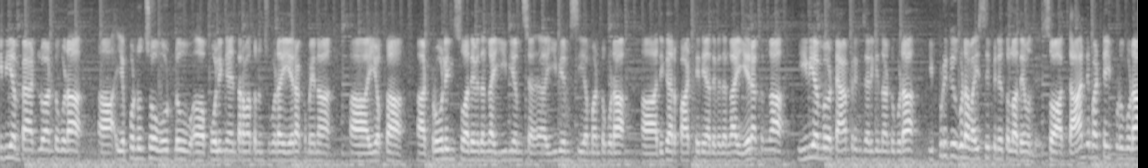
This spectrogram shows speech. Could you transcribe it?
ఈవీఎం ప్యాడ్లు అంటూ కూడా ఎప్పటి నుంచో ఓట్లు పోలింగ్ అయిన తర్వాత నుంచి కూడా ఏ రకమైన ఈ యొక్క ట్రోలింగ్స్ అదేవిధంగా ఈవీఎం ఈవీఎం సీఎం అంటూ కూడా అధికార పార్టీని అదేవిధంగా ఏ రకంగా ఈవీఎం ట్యాంపరింగ్ జరిగిందంటూ కూడా ఇప్పటికీ కూడా వైసీపీ నేతల్లో అదే ఉంది. సో దాన్ని బట్టి ఇప్పుడు కూడా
